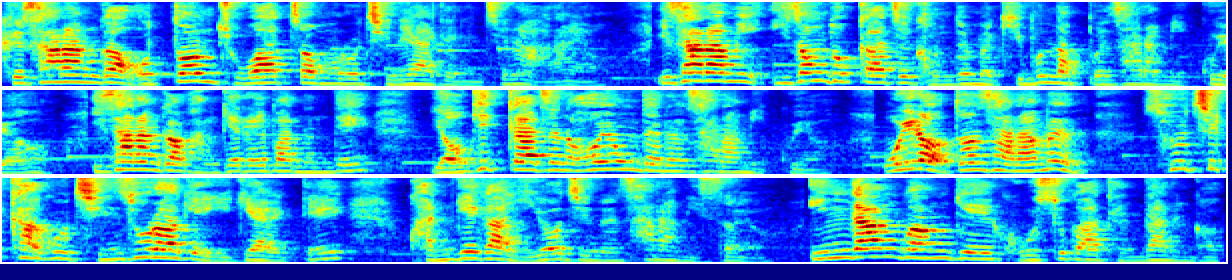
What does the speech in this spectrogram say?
그 사람과 어떤 조화점으로 지내야 되는지를 알아요. 이 사람이 이 정도까지 건들면 기분 나쁜 사람이 있고요. 이 사람과 관계를 해봤는데 여기까지는 허용되는 사람이 있고요. 오히려 어떤 사람은 솔직하고 진솔하게 얘기할 때 관계가 이어지는 사람이 있어요. 인간관계의 고수가 된다는 것,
